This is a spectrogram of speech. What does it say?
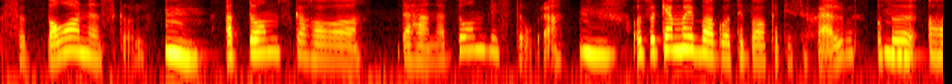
för barnens skull. Mm. Att de ska ha det här när de blir stora. Mm. Och så kan man ju bara gå tillbaka till sig själv och, så, Mm.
